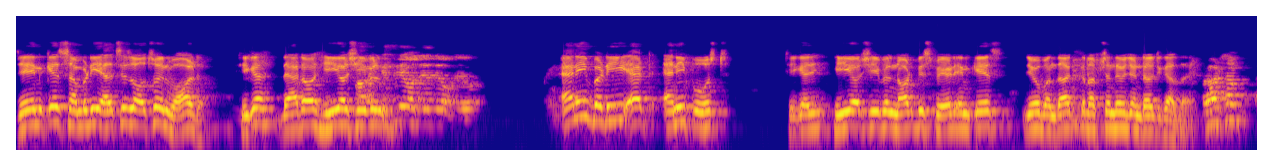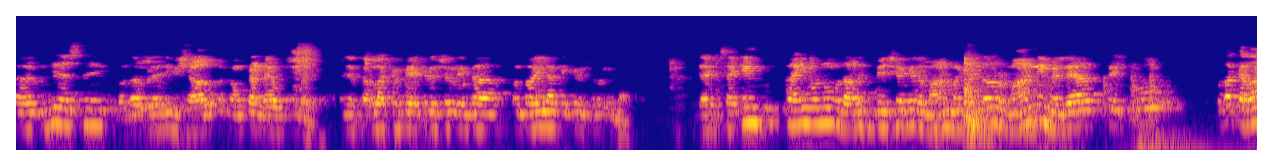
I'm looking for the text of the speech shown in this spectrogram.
ਜੇ in case somebody else is also involved ਠੀਕ ਹੈ that or he or she will ਕਿਸੇ ਉਹਦੇ ਦੇ ਹੋ ਗਏ ਹੋ anybody at any post ਠੀਕ ਹੈ ਜੀ he or she will not be spared in case ਜੇ ਉਹ ਬੰਦਾ ਕਰਪਸ਼ਨ ਦੇ ਵਿੱਚ ਇੰਡਲਜ ਕਰਦਾ ਹੈ ਬਰਾੜ ਸਾਹਿਬ ਤੁਸੀਂ ਐਸੇ ਬੰਦਾ ਬੜਾ ਜੀ ਵਿਸ਼ਾਲ ਅਕਾਊਂਟੈਂਟ ਹੈ ਉਸ ਵਿੱਚ 75 ਲੱਖ ਰੁਪਏ ਇੱਕ ਰਿਸ਼ਵਤ ਲੈਂਦਾ 45 ਲੱਖ ਇੱਕ ਰਿਸ਼ਵਤ ਲੈਂਦਾ ਦੈਟ ਸੈਕਿੰਡ ਟਾਈਮ ਉਹਨੂੰ ਅਦਾਲਤ 'ਚ ਪੇਸ਼ ਕਰਕੇ ਰਿਮਾਂਡ ਮੰਗਦਾ ਔਰ ਰਿਮਾਂਡ ਨਹੀਂ ਮਿਲ ਰਿਹਾ ਤੇ ਉਹ ਉਹਦਾ ਕਰਨਾ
